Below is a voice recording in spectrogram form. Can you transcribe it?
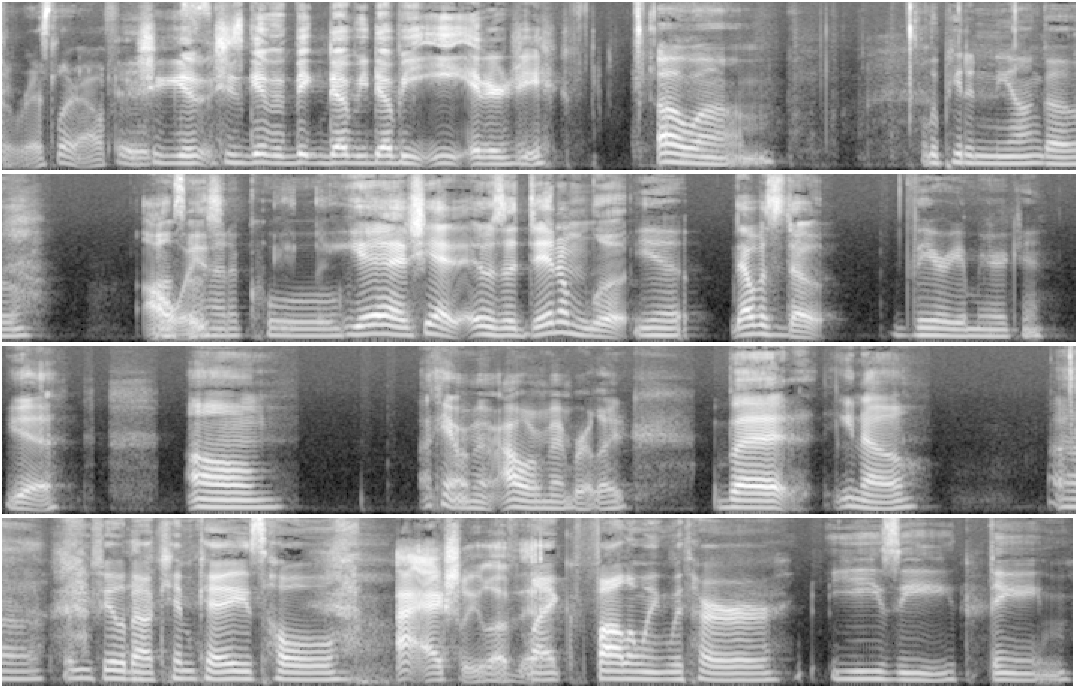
The wrestler outfit. she give, she's giving big WWE energy. oh, um, Lupita Nyong'o also Always. had a cool. Yeah, she had it was a denim look. Yeah, That was dope. very American. Yeah. Um I can't remember. I'll remember it later. But, you know, uh, What do you feel about Kim K's whole I actually love that. like following with her Yeezy theme?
